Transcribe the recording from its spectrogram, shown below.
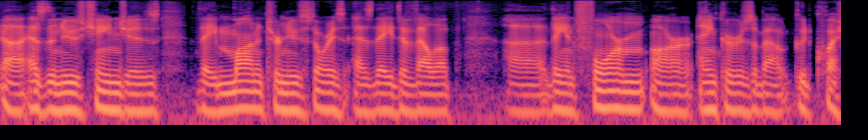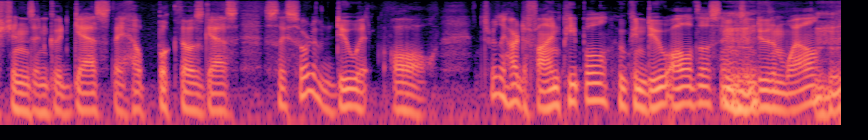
uh, as the news changes. They monitor news stories as they develop. Uh, they inform our anchors about good questions and good guests. They help book those guests. So they sort of do it all. It's really hard to find people who can do all of those things mm-hmm. and do them well. Mm-hmm.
